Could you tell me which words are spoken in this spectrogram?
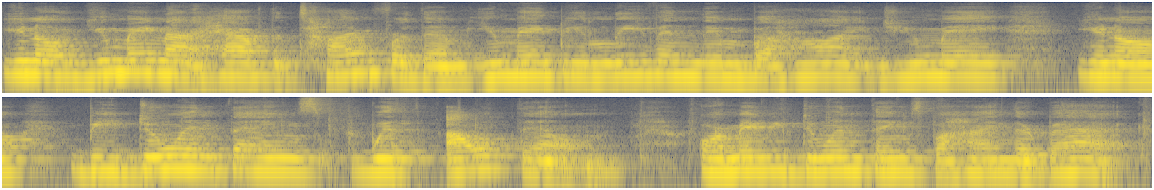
you know, you may not have the time for them. You may be leaving them behind. You may, you know, be doing things without them or maybe doing things behind their back.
